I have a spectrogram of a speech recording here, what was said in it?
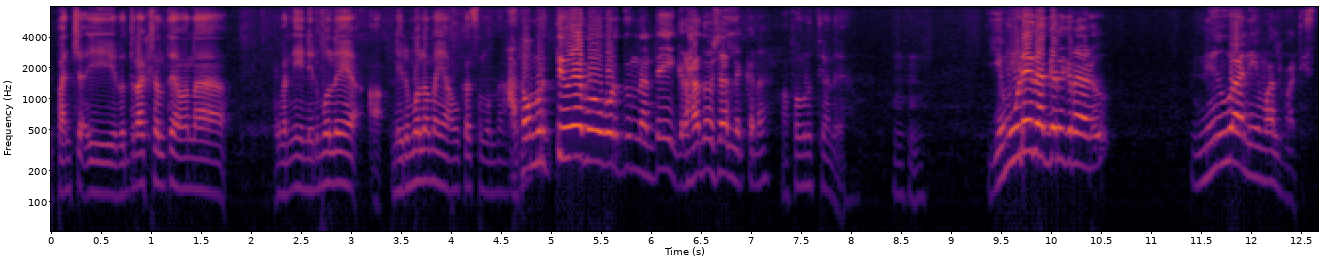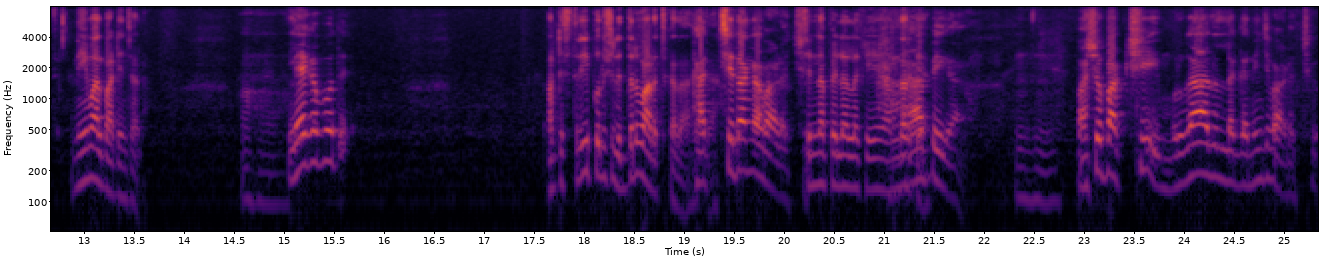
ఈ పంచ ఈ రుద్రాక్షలతో ఏమైనా అవన్నీ నిర్మూలే నిర్మూలమయ్యే అవకాశం ఉందా అపమృత్యువే పోగొడుతుందంటే ఈ గ్రహ దోషాలు లెక్కన? అపమృత్యాలే. యముడే దగ్గరికి రాడు. నువ్వు ఆ నియమాలు పాటిస్తావు నియమాలు పాటించాలి. లేకపోతే? అంటే స్త్రీ పురుషులు ఇద్దరు వాడచ్చు కదా? ఖచ్చితంగా వాడచ్చు. చిన్న పిల్లలకి అందరికి? హ్యాపీగా. పశుపక్షి మృగాదుల దగ్గర నుంచి వాడచ్చు.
